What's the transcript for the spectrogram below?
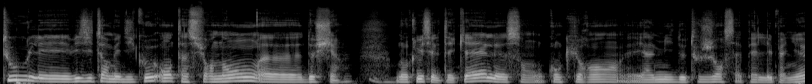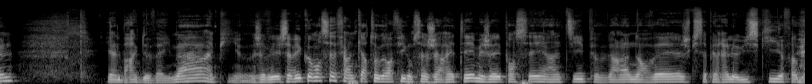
tous les visiteurs médicaux ont un surnom euh, de chien. Donc lui c'est le teckel, son concurrent et ami de toujours s'appelle l'épagnol il y a le braque de Weimar. Et puis euh, j'avais, j'avais commencé à faire une cartographie, comme ça j'ai arrêté, mais j'avais pensé à un type vers la Norvège qui s'appellerait le whisky. Enfin bon.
